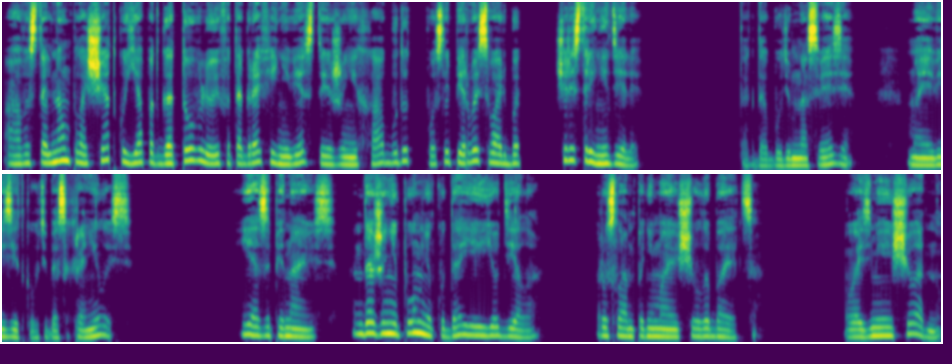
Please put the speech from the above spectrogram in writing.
а в остальном площадку я подготовлю, и фотографии невесты и жениха будут после первой свадьбы, через три недели. Тогда будем на связи. Моя визитка у тебя сохранилась? Я запинаюсь. Даже не помню, куда я ее дела. Руслан, понимающе улыбается. Возьми еще одну.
